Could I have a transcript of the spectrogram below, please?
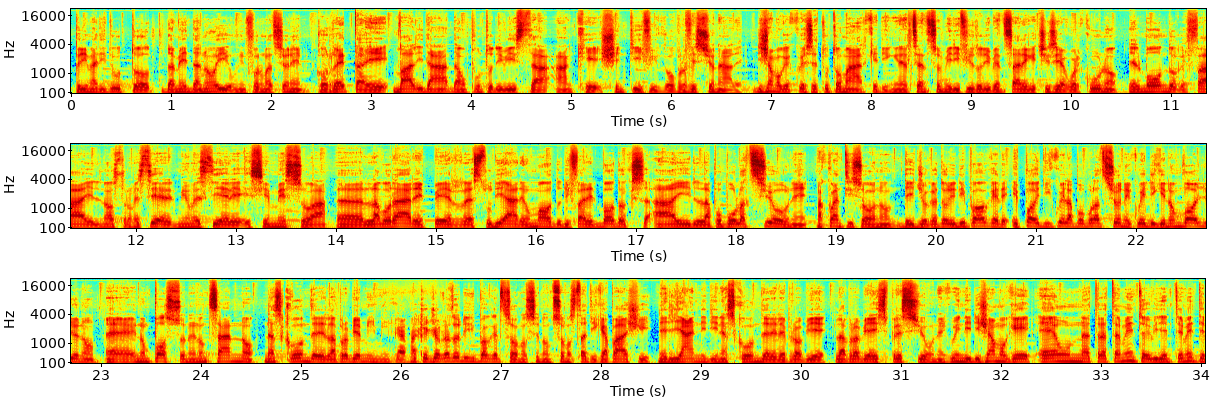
prima di tutto da me e da noi un'informazione corretta e valida da un punto di vista anche scientifico, professionale. Diciamo che questo è tutto marketing, nel senso mi rifiuto di pensare che ci sia qualcuno nel mondo che fa il nostro mestiere, il mio mestiere e si è messo a eh, lavorare per studiare un modo di fare il Botox alla popolazione, ma quanti sono? Dei giocatori di poker e poi di quella popolazione quelli che non vogliono, eh, non possono e non sanno nascondere la propria mimica, ma che giocatori di poker sono se non sono stati capaci negli anni di nascondere proprie, la propria espressione? Quindi diciamo che è un trattamento evidentemente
